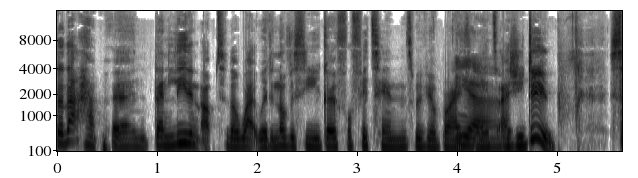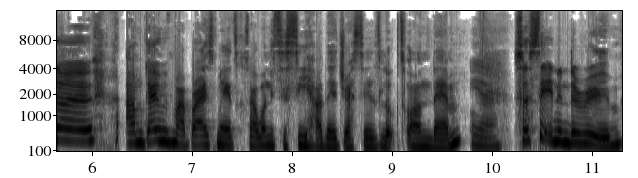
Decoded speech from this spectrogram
So that happened. Then leading up to the white wedding, obviously you go for fittings with your bridesmaids Yeah. as you do. So I'm going with my bridesmaids because I wanted to see how their dresses looked on them. Yeah. So sitting in the room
